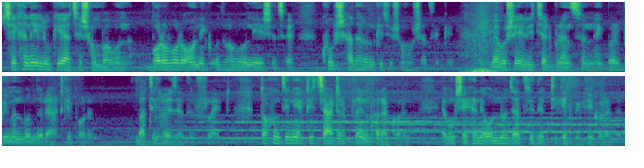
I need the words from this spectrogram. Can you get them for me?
সেখানেই লুকিয়ে আছে সম্ভাবনা। বড় বড় অনেক উদ্ভাবনী এসেছে, খুব সাধারণ কিছু সমস্যা থেকে। ব্যবসায়ী রিচার্ড ব্র্যানসন একবার বিমানবন্দরে আটকে পড়েন, বাতিল হয়ে যায় তার ফ্লাইট তখন তিনি একটি চার্টার প্লেন ভাড়া করেন এবং সেখানে অন্য যাত্রীদের টিকিট বিক্রি করে দেন।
